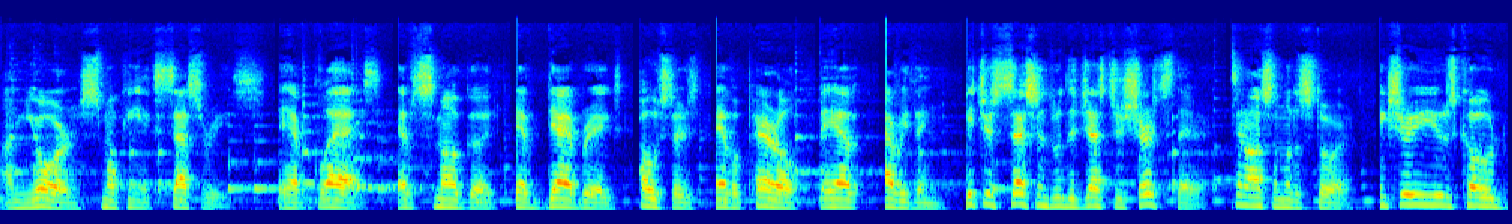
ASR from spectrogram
on your smoking accessories. They have glass, they have smell good, they have dab rigs, posters, they have apparel, they have everything. Get your sessions with the Jester shirts there. It's an awesome little store. Make sure you use code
